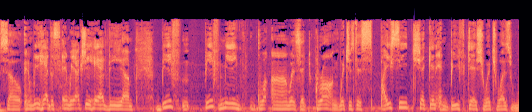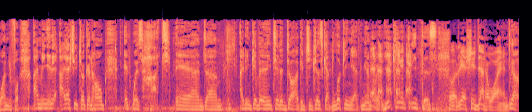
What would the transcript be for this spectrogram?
So, and we had this, and we actually had the um, beef. Beef mi gu- uh, was it grong, which is this spicy chicken and beef dish, which was wonderful. I mean, it, I actually took it home. It was hot, and um, I didn't give it any to the dog, and she just kept looking at me. I'm going, "You can't eat this." Well, yeah, she's not Hawaiian. No,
